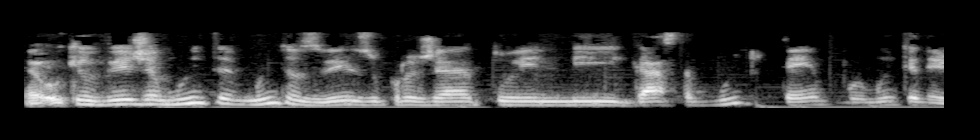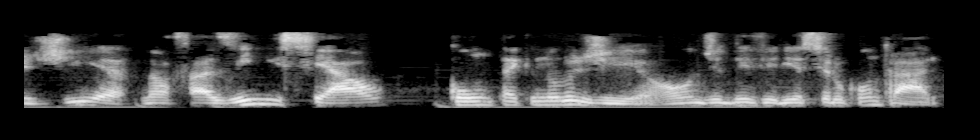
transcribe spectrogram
É, o que eu vejo é muita, muitas vezes o projeto ele gasta muito tempo, muita energia na fase inicial com tecnologia, onde deveria ser o contrário.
